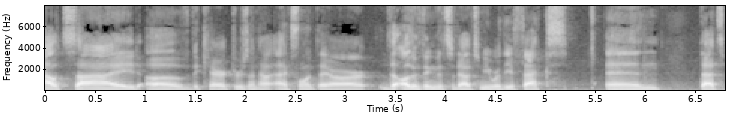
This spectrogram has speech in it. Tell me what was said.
outside of the characters and how excellent they are, the other thing that stood out to me were the effects. And that's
